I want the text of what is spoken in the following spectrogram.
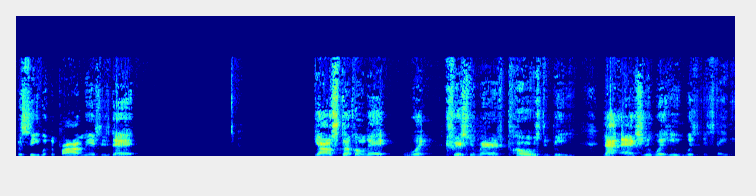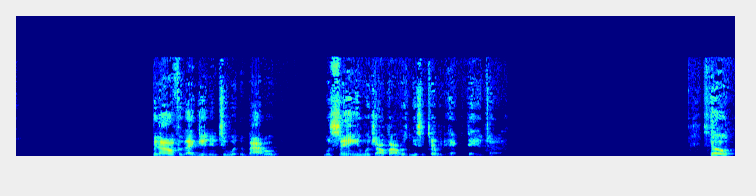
But see, what the problem is is that y'all stuck on that what Christian marriage supposed to be, not actually what he was stating. But I don't feel like getting into what the Bible was saying, which y'all probably was misinterpreted half the damn time. So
